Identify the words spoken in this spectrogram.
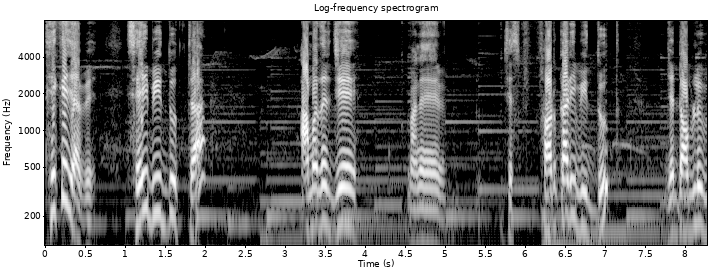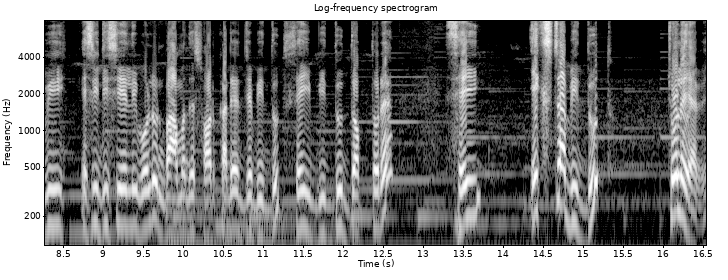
থেকে যাবে, সেই বিদ্যুৎটা আমাদের যে মানে যে সরকারি বিদ্যুৎ, যে ডব্লিউবি এসিডিসিএলই বলুন বা আমাদের সরকারের যে বিদ্যুৎ, সেই বিদ্যুৎ দপ্তরে সেই এক্সট্রা বিদ্যুৎ চলে যাবে।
